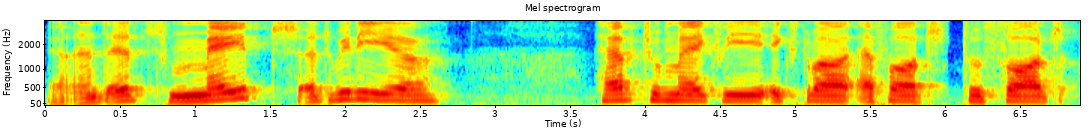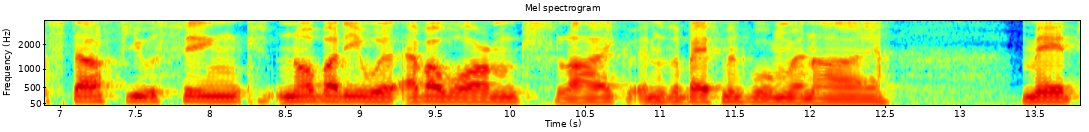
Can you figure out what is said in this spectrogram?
Yeah, and it made it really. Uh, help to make the extra effort to sort stuff you think nobody will ever want, like in the basement room when I made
